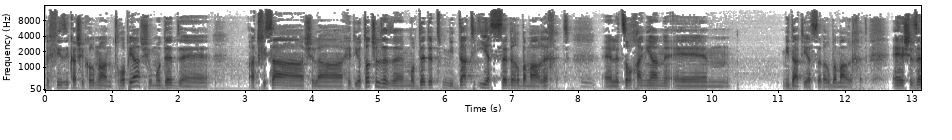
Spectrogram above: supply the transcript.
בפיזיקה שקוראים לו אנטרופיה, שהוא מודד, אה, התפיסה של ההדיוטות של זה, זה מודד את מידת אי הסדר במערכת. אה, לצורך העניין, מידת אי הסדר במערכת. אה, שזה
